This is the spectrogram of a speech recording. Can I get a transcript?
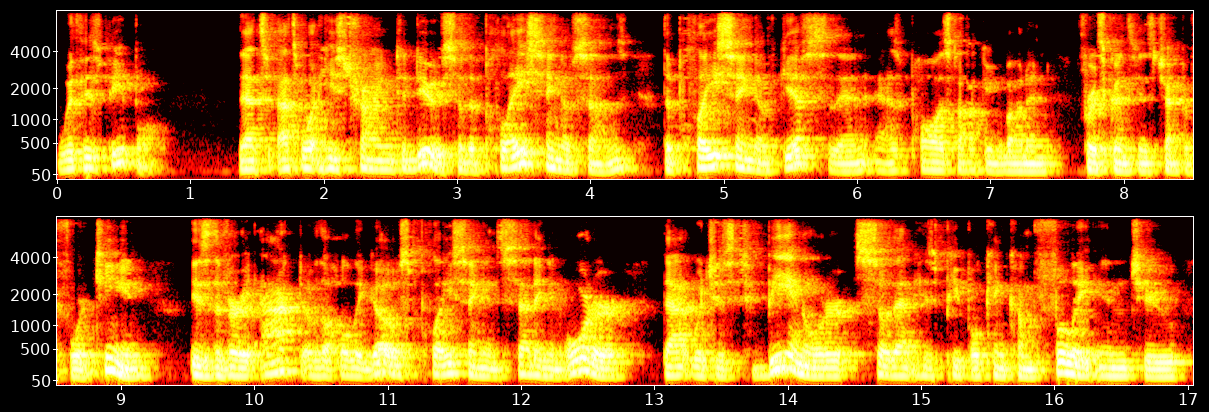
with his people. That's, that's what he's trying to do. So the placing of sons, the placing of gifts, then, as Paul is talking about in 1 Corinthians chapter 14, is the very act of the Holy Ghost placing and setting in order that which is to be in order so that his people can come fully into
